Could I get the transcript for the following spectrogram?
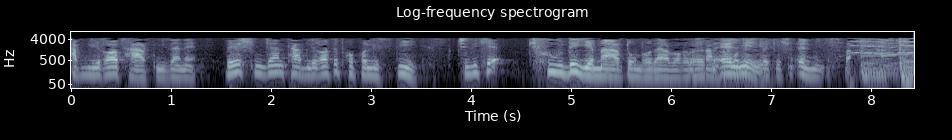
تبلیغات حرف می‌زنه. بهش میگن تبلیغات پوپولیستی. چیزی که توده مردم رو در واقع علمی علمی نیست. بله.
